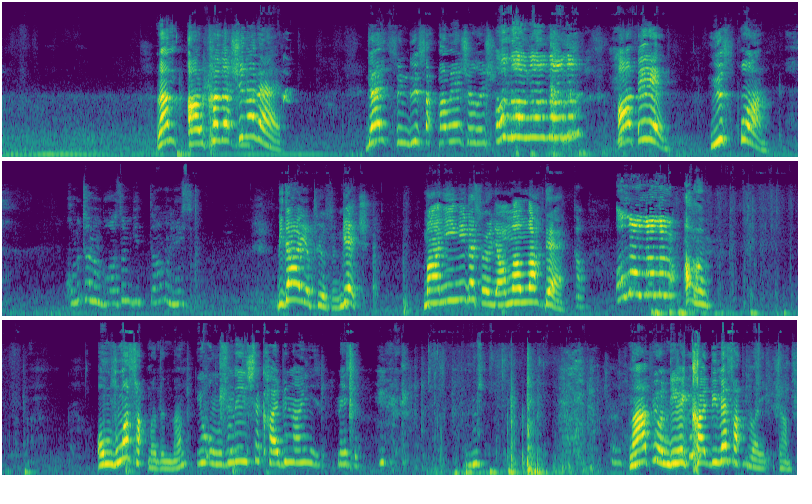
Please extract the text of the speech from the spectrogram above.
Lan arkadaşına ver. Gel süngüyü saklamaya çalış. Allah Allah Allah Allah. Aferin. 100 puan. Komutanım boğazım gitti ama neyse. Bir daha yapıyorsun. Geç. Manini de söyle. Allah Allah de. Tamam. Allah Allah Allah Allah. Omzuma sakladın lan. Yok omuzun değil işte kalbin aynı. Neyse. Ne yapıyorsun? Direkt kalbime saklayacağım.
